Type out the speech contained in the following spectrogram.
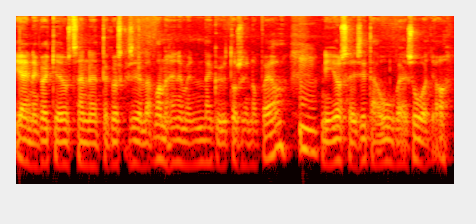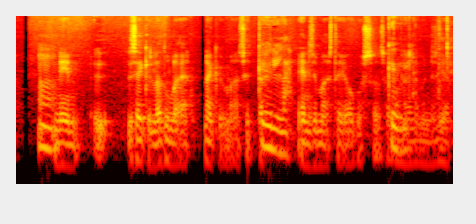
ja ennen kaikkea just sen, että koska siellä vanheneminen näkyy tosi nopeaa, mm. niin jos ei sitä UV-suojaa, mm. niin se kyllä tulee näkymään sitten Kyllä. ensimmäisten joukossa se Kyllä. vanheneminen siellä.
